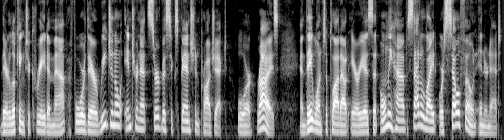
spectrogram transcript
They're looking to create a map for their Regional Internet Service Expansion Project, or RISE, and they want to plot out areas that only have satellite or cell phone internet,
